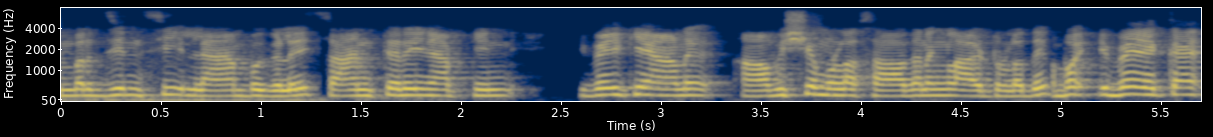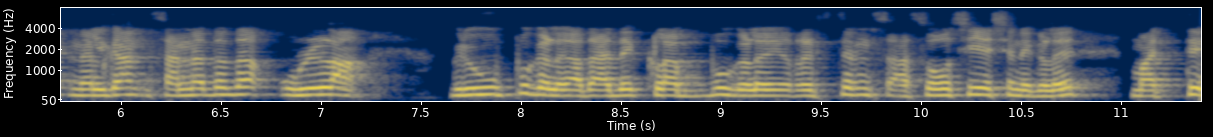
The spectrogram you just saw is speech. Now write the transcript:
എമർജൻസി ലാമ്പുകൾ സാനിറ്ററി നാപ്കിൻ ഇവയൊക്കെയാണ് ആവശ്യമുള്ള സാധനങ്ങളായിട്ടുള്ളത്. അപ്പോൾ ഇവയൊക്കെ നൽകാൻ സന്നദ്ധത ഉള്ള ഗ്രൂപ്പുകൾ അതായത് ക്ലബ്ബുകൾ റെസിഡൻസ് അസോസിയേഷനുകൾ മറ്റ്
